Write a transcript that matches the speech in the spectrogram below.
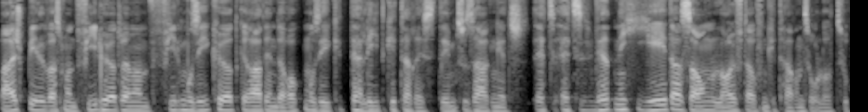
Beispiel, was man viel hört, wenn man viel Musik hört, gerade in der Rockmusik, der Leadgitarrist, dem zu sagen, jetzt, jetzt, jetzt wird nicht jeder Song läuft auf ein Gitarrensolo zu.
